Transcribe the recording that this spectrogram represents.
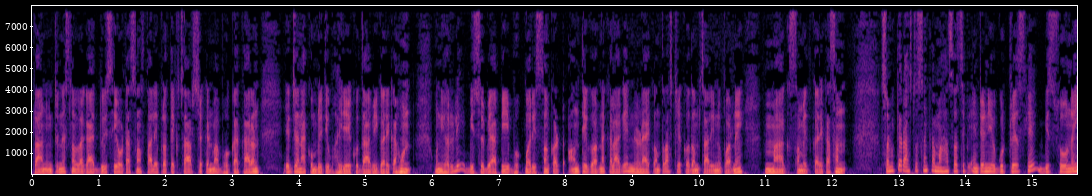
plan international लगायत दुई सयवटा संस्थाले प्रत्येक चार सेकेण्डमा भोकका कारण एकजनाको मृत्यु भइरहेको दावी गरेका हुन्। उनीहरूले विश्वव्यापी भोकमरी संकट अन्त्य गर्नका लागि निर्णायक अन्तर्राष्ट्रिय कदम चालिनुपर्ने माग समेत गरेका छन्। संयुक्त राष्ट्रसंघका महासचिव एन्टोनियो गुट्रेसले विश्व नै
